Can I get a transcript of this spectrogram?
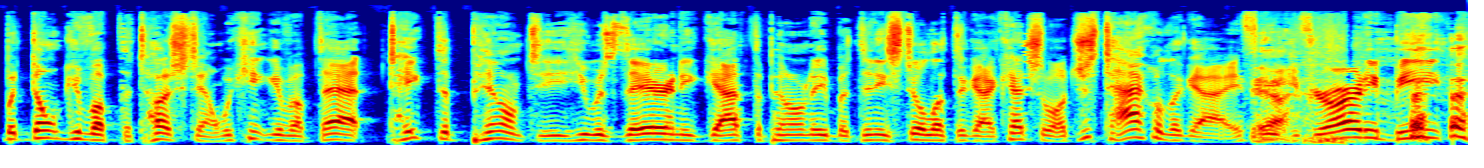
but don't give up the touchdown. We can't give up that. Take the penalty. He was there and he got the penalty, but then he still let the guy catch the ball. Just tackle the guy. If, yeah. you're, if you're already beat, you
